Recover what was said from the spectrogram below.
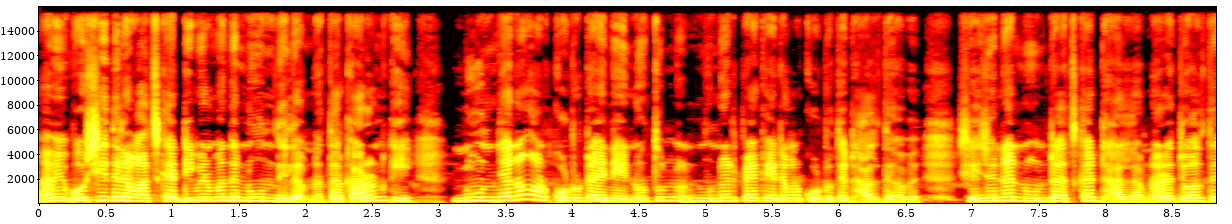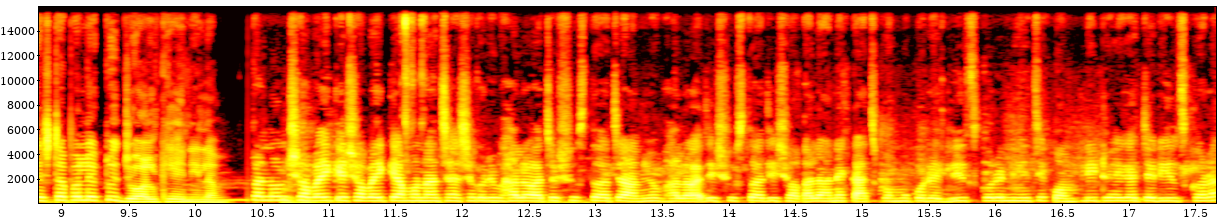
আমি বসিয়ে দিলাম, আজকে আর ডিমের মধ্যে নুন দিলাম না। তার কারণ কি? নুন যেন আমার কোটোটাই নেই। নতুন নুনের প্যাকেট আমার কোটোতে ঢালতে হবে। সেই জন্য আর নুনটা আজকে আর ঢাললাম না। আর জল তেষ্টা পেলে একটু জল খেয়ে নিলাম। নুন সবাইকে, সবাই কেমন আছে? আশা করি ভালো আছে, সুস্থ আছে, আমিও ভালো আছি, সুস্থ আছি। সকালে অনেক কাজকর্ম করে রিলস করে নিয়েছি কমপ্লিট হয়ে গেছে রিলস করা।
